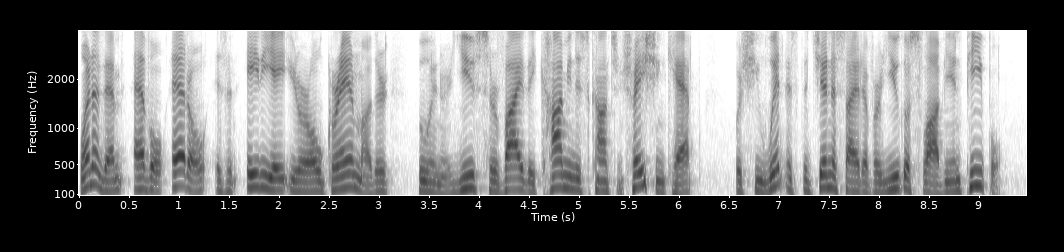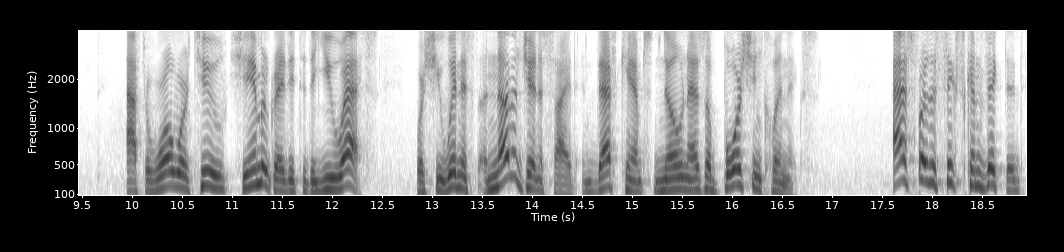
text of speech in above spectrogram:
One of them, Eva Edl, is an 88 year old grandmother who in her youth survived a communist concentration camp where she witnessed the genocide of her Yugoslavian people. After World War II, she immigrated to the U.S., where she witnessed another genocide in death camps known as abortion clinics. As for the six convicted,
